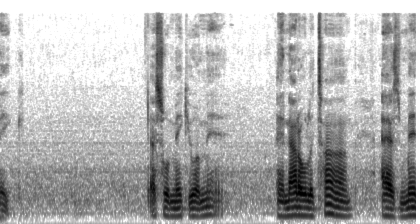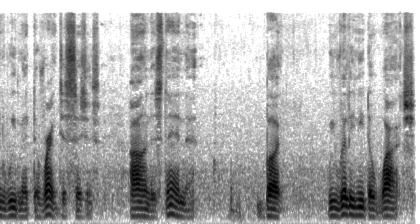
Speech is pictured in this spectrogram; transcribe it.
make. That's what make you a man. And not all the time, as men, we make the right decisions. I understand that. But we really need to watch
